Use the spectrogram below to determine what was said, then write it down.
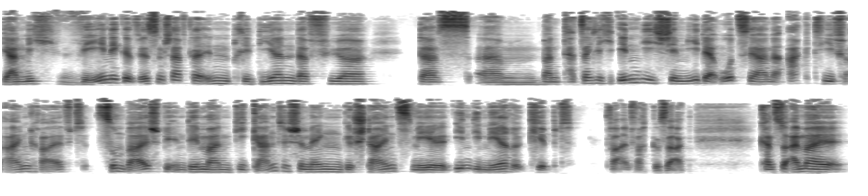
ja, nicht wenige WissenschaftlerInnen plädieren dafür, dass ähm, man tatsächlich in die Chemie der Ozeane aktiv eingreift, zum Beispiel indem man gigantische Mengen Gesteinsmehl in die Meere kippt, vereinfacht gesagt. Kannst du einmal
